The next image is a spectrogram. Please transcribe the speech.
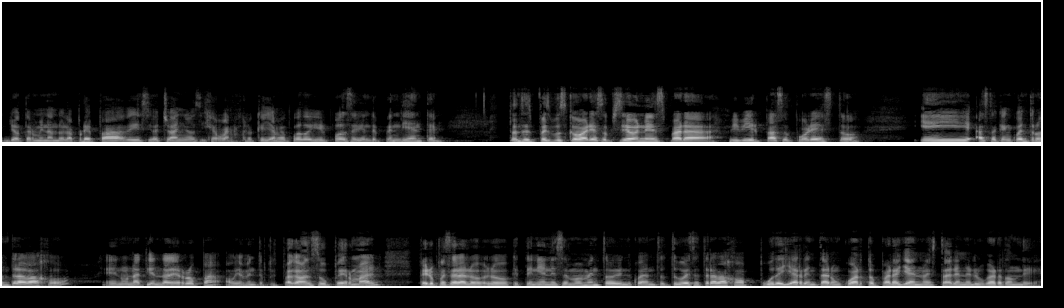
Yo terminando la prepa, de 18 años, dije, bueno, creo que ya me puedo ir, puedo ser independiente. Entonces, pues busco varias opciones para vivir, paso por esto. Y hasta que encuentro un trabajo en una tienda de ropa, obviamente pues pagaban súper mal, pero pues era lo, que tenía en ese momento. En cuanto tuve ese trabajo, pude ya rentar un cuarto para ya no estar en el lugar donde,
